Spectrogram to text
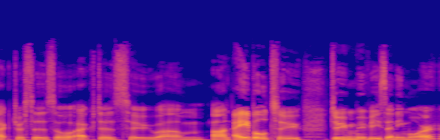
actresses or actors who um, aren't able to do movies anymore,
